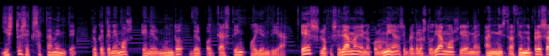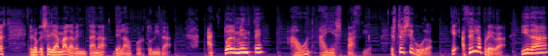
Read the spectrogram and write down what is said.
Y esto es exactamente lo que tenemos en el mundo del podcasting hoy en día. Es lo que se llama en economía, siempre que lo estudiamos, y en administración de empresas, es lo que se llama la ventana de la oportunidad. Actualmente aún hay espacio Estoy seguro que haced la prueba, id a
